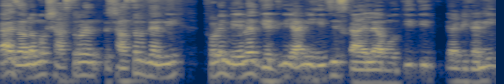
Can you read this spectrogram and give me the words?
काय झालं? मग शास्त्र शास्त्रज्ञांनी थोडी मेहनत घेतली आणि ही जी स्काय लॅब होती ती त्या ठिकाणी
